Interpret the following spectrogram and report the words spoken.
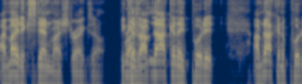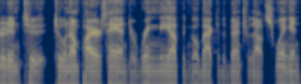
I might extend my strike zone because Right. I'm not going to put it I'm not going to put it into to an umpire's hand to ring me up and go back to the bench without swinging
